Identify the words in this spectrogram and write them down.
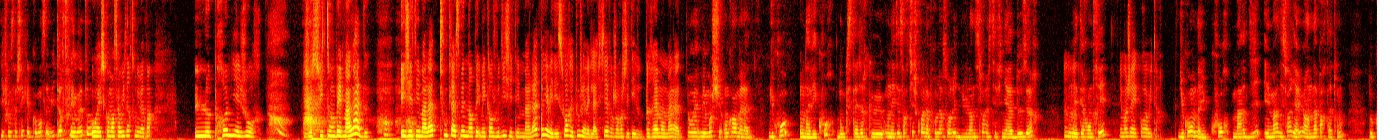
Il faut sachez qu'elle commence à 8h tous les matins. Ouais, je commence à 8h tous les matins. Le premier jour, je suis tombée malade. Et j'étais malade toute la semaine d'inté. Mais quand je vous dis j'étais malade, il y avait des soirs et tout, j'avais de la fièvre, genre j'étais vraiment malade. Ouais, mais moi je suis encore malade. Du coup, on avait cours, donc c'est-à-dire que on était sortis, je crois, la première soirée du lundi soir, elle s'était finie à 2h. On Mhm. était rentrés. Et moi j'avais cours à 8h. Du coup, on a eu cours mardi, et mardi soir, il y a eu un apartaton. Donc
